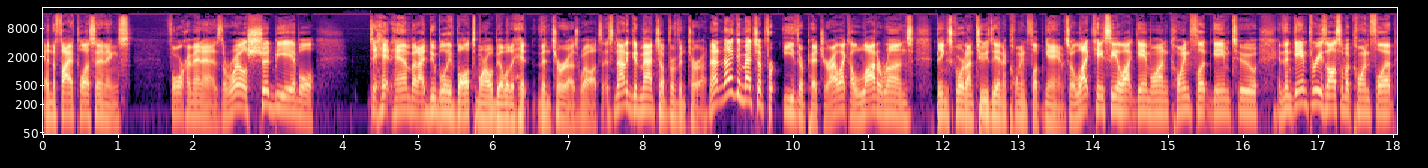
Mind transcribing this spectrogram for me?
in the five plus innings for Jimenez. The Royals should be able to hit him, but I do believe Baltimore will be able to hit Ventura as well. It's, it's not a good matchup for Ventura. Not, not a good matchup for either pitcher. I like a lot of runs being scored on Tuesday in a coin flip game. So like KC a lot game one, coin flip game two, and then game three is also a coin flip.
